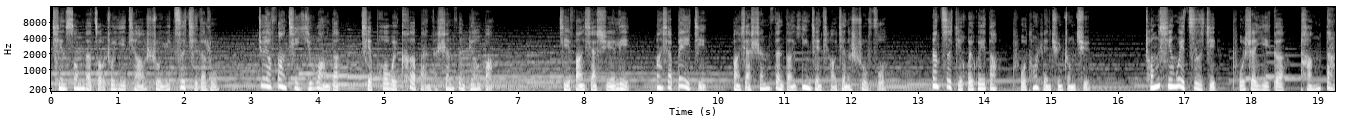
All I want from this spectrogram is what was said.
轻松地走出一条属于自己的路，就要放弃以往的且颇为刻板的身份标榜，即放下学历、放下背景、放下身份等硬件条件的束缚，让自己回归到普通人群中去，重新为自己铺设一个庞大、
